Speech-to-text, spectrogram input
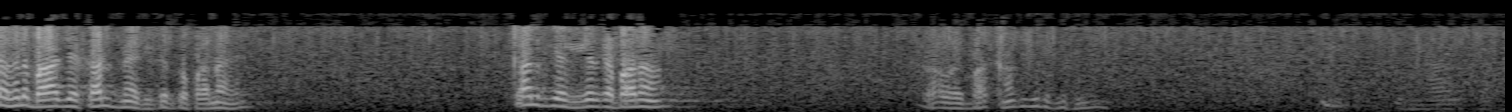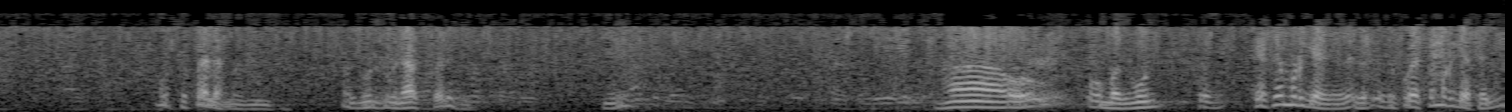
اصل بات یہ کل میں حقیقت کو پانا ہے۔ کل کی حقیقت کا پانا۔ بات کہاں سے رکی تھی؟ اس سے پہلے مضمون تھا۔ مضمون کی بنیاد پہلے تھی۔ ہاں وہ مضمون کیسے مڑ گیا ایسے مڑ گیا تھا جی۔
